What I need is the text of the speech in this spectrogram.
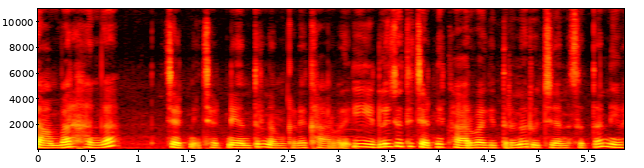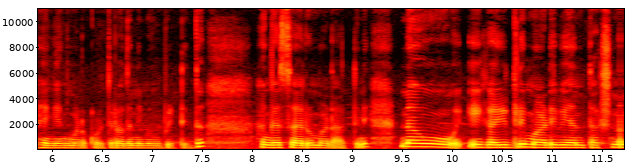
ಸಾಂಬಾರು ಹಂಗೆ ಚಟ್ನಿ ಚಟ್ನಿ ಅಂತೂ ನಮ್ಮ ಕಡೆ ಖಾರವಾಗಿ, ಈ ಇಡ್ಲಿ ಜೊತೆ ಚಟ್ನಿ ಖಾರವಾಗಿದ್ರೂ ರುಚಿ ಅನಿಸುತ್ತೆ? ನೀವು ಹೆಂಗೆ ಹೆಂಗೆ ಮಾಡ್ಕೊಳ್ತೀರೋ ಅದು ನಿಮಗೆ ಬಿಟ್ಟಿದ್ದು. ಹಂಗೆ ಸರ್ವ್ ಮಾಡತ್ತೀನಿ. ನಾವು ಈಗ ಇಡ್ಲಿ ಮಾಡೀವಿ ಅಂದ ತಕ್ಷಣ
